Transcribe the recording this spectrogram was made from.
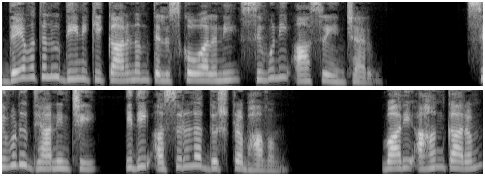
దేవతలు దీనికి కారణం తెలుసుకోవాలని శివుని ఆశ్రయించారు. శివుడు ధ్యానించి ఇది అసురుల దుష్ప్రభావం. వారి అహంకారం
